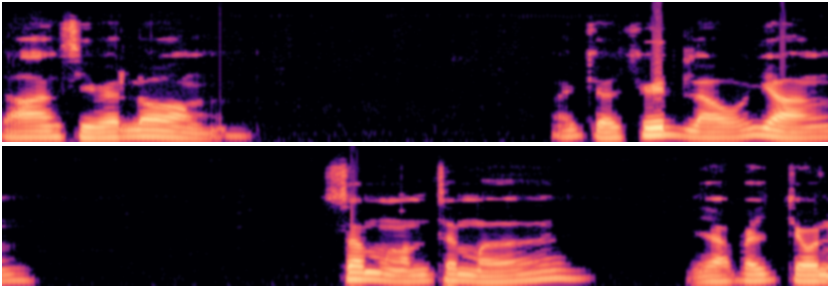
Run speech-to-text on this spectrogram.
สร้างสีเวล้อมให้เกิดชีวิตเราอย่างสม่ำเสมอ อย่าไปจน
